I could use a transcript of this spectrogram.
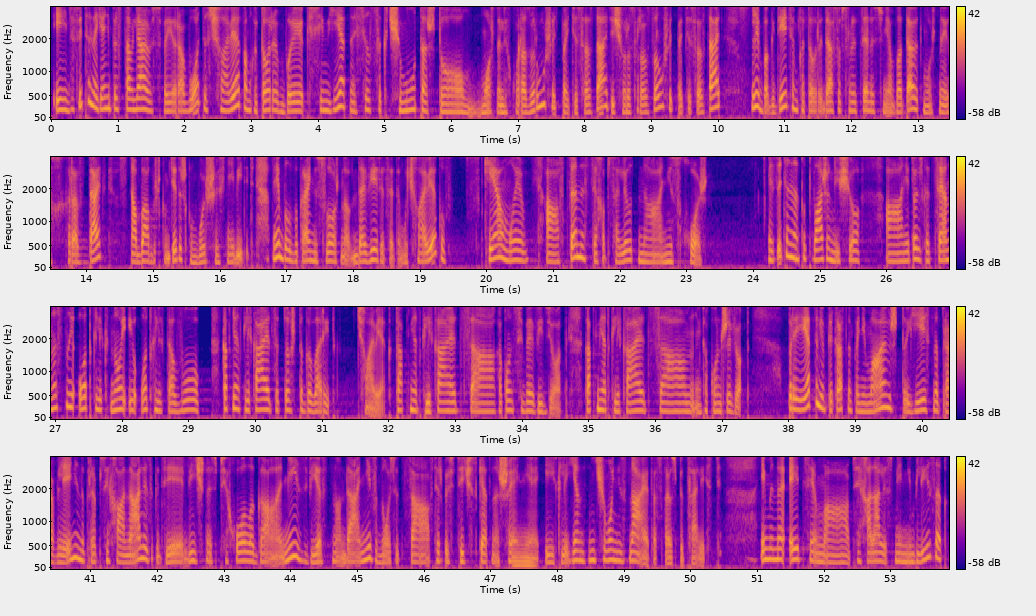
И действительно, я не представляю своей работы с человеком, который бы к семье относился к чему-то, что можно легко разрушить, пойти создать, еще раз разрушить, пойти создать, либо к детям, которые, да, собственной ценностью не обладают, можно их раздать, а бабушкам, дедушкам больше их не видеть. Мне было бы крайне сложно довериться этому человеку, с кем мы а, в ценностях абсолютно не схожи. Действительно, тут важен еще а, не только ценностный отклик, но и отклик того, как мне откликается то, что говорит человек, как мне откликается, как он себя ведет, как мне откликается, как он живет. При этом я прекрасно понимаю, что есть направления, например, психоанализ, где личность психолога неизвестна, да, не вносится в терапевтические отношения, и клиент ничего не знает о своем специалисте. Именно этим а, психоанализ мне не близок,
